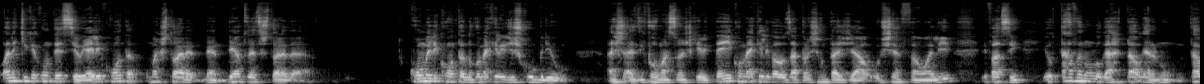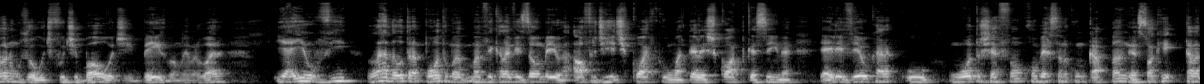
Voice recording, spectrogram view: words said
olha aqui o que aconteceu. E aí ele conta uma história, né, dentro dessa história da. Como ele contando, como é que ele descobriu as, as informações que ele tem e como é que ele vai usar para chantagear o chefão ali. Ele fala assim: eu tava num lugar tal, era num, tava num jogo de futebol ou de beisebol, não lembro agora e aí eu vi lá da outra ponta uma, uma, aquela visão meio Alfred Hitchcock com uma telescópica assim, né? E aí ele vê o cara, o, um outro chefão conversando com um capanga, só que tava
